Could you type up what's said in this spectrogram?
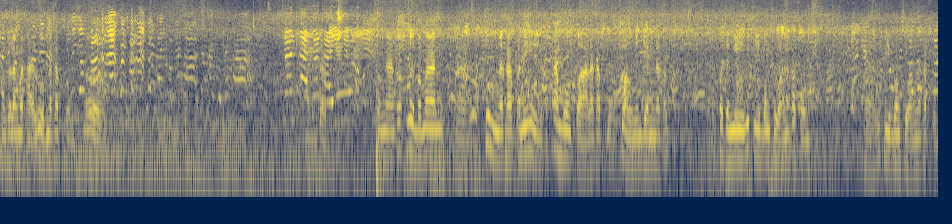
คนกำลังมาถ่ายรูปนะครับผมเออครับช่วงงานก็เริ่มประมาณอ่าทุ่มนะครับ อันนี้ห้าโมงกว่าแล้วครับ ช่วงเย็นๆนะครับอ่าก็จะมีวิธีบวงสรวงนะครับผมอ่าวิธีบวงสรวงนะครับผม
